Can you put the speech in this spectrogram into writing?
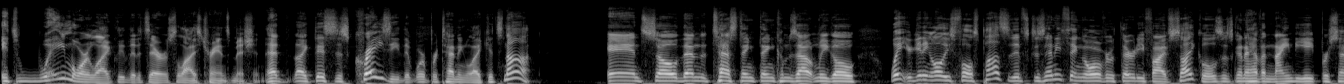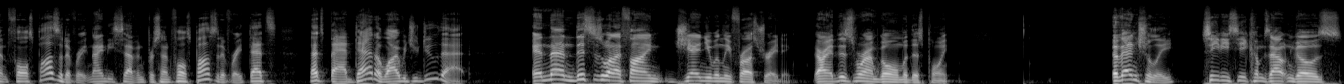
it's way more likely that it's aerosolized transmission. That like this is crazy that we're pretending like it's not. And so then the testing thing comes out, and we go, wait, you're getting all these false positives because anything over 35 cycles is going to have a 98% false positive rate, 97% false positive rate. That's that's bad data. Why would you do that? And then this is what I find genuinely frustrating. All right, this is where I'm going with this point. Eventually, CDC comes out and goes,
